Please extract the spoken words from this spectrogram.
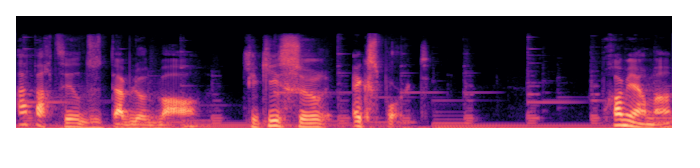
À partir du tableau de bord, cliquez sur Export Premièrement,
